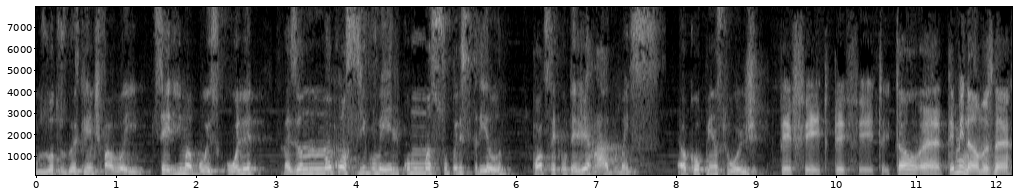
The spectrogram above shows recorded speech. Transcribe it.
os outros dois que a gente falou aí, seria uma boa escolha, mas eu não consigo ver ele como uma super estrela. Pode ser que eu esteja errado, mas é o que eu penso hoje. perfeito, perfeito. Então, é, terminamos, né?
